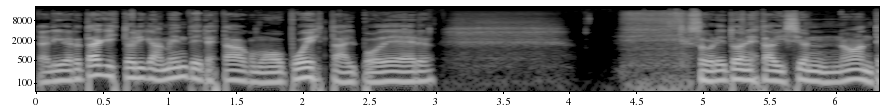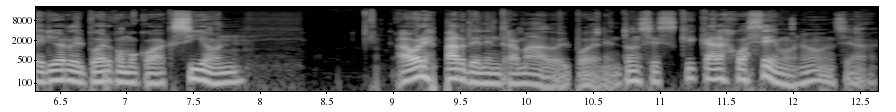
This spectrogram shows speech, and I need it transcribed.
La libertad que históricamente era, estaba como opuesta al poder, sobre todo en esta visión ¿no? anterior del poder como coacción, ahora es parte del entramado del poder. Entonces, ¿qué carajo hacemos, no? O sea,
